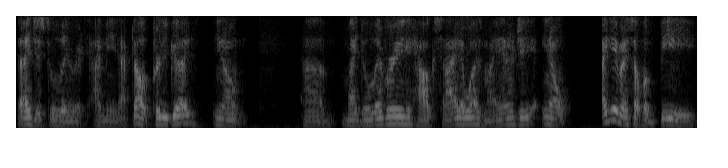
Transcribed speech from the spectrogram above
and I just delivered. I mean, I felt pretty good, you know. Uh, my delivery, how excited I was, my energy, you know, I gave myself a B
